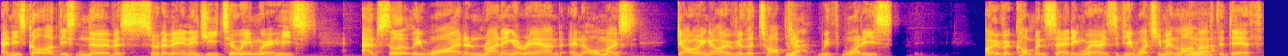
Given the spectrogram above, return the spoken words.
and he's got like this nervous sort of energy to him where he's absolutely wired and running around and almost going over the top Yeah. with what he's overcompensating. Whereas if you watch him in Live Yeah. After Death,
